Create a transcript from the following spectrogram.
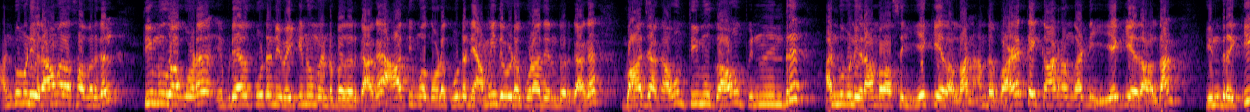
அன்புமணி ராமதாஸ் அவர்கள் திமுக கூட எப்படியாவது கூட்டணி வைக்கணும் என்பதற்காக அதிமுக கூட கூட்டணி அமைந்து விடக்கூடாது என்பதற்காக பாஜகவும் திமுகவும் பின்னின்று அன்புமணி ராமதாஸை இயக்கியதால் தான் அந்த வழக்கை காரணம் காட்டி இயக்கியதால் தான் இன்றைக்கு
